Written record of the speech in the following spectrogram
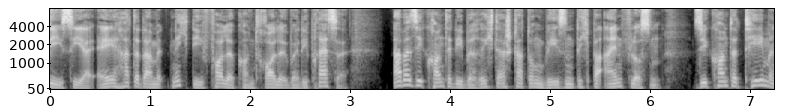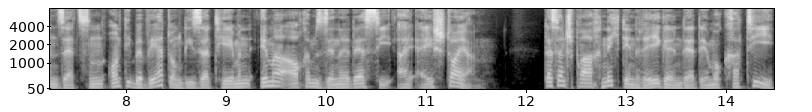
Die CIA hatte damit nicht die volle Kontrolle über die Presse, aber sie konnte die Berichterstattung wesentlich beeinflussen, sie konnte Themen setzen und die Bewertung dieser Themen immer auch im Sinne der CIA steuern. Das entsprach nicht den Regeln der Demokratie,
